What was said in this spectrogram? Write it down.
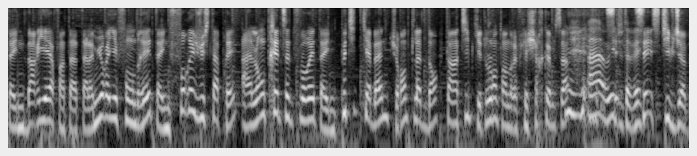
as une barrière, enfin t'as as la muraille effondrée, t'as une forêt juste après. À l'entrée de cette forêt, t'as une petite cabane, tu rentres là-dedans, t'as un type qui est toujours en train de réfléchir comme ça. Ah oui, tout à fait. C'est Steve Jobs.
